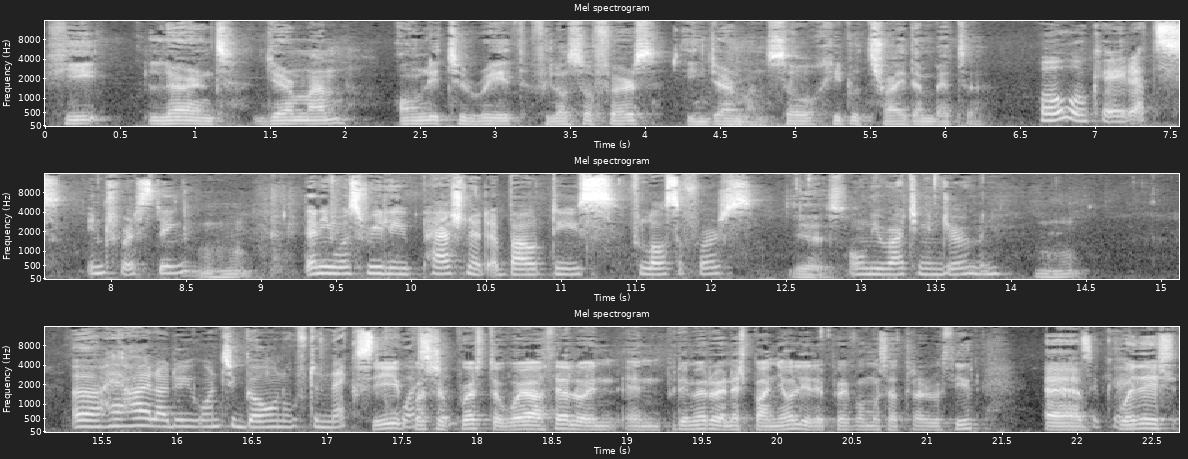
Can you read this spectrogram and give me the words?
he learned German only to read philosophers in German, so he could try them better. Oh, okay, that's interesting. Then he was really passionate about these philosophers, Yes. only writing in German. Uh, hey, Heiler, do you want to go on with the next Sí, por supuesto. Voy a hacerlo en, en- primero en español y después vamos a traducir. Eh, okay. Puedes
